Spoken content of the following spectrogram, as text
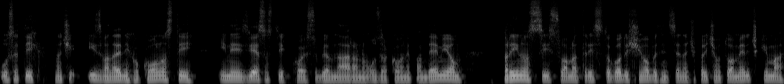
usred tih znači, izvanrednih okolnosti i neizvjesnosti koje su bile naravno uzrokovane pandemijom, prinosi su vam na 30-godišnje obveznice, znači pričamo tu američkima,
